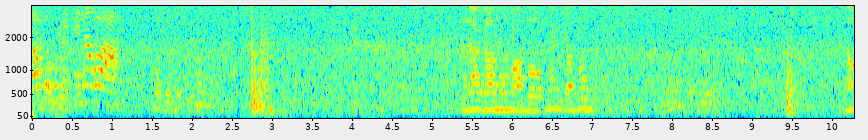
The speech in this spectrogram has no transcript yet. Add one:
Papagupit din ako ah. Pagkabot ko na. Alaga mo mga buhok niyan, gabong. No?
